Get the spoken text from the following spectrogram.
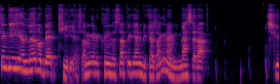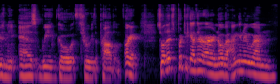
can be a little bit tedious. I'm going to clean this up again because I'm going to mess it up excuse me, as we go through the problem. Okay, so let's put together our ANOVA. I'm going to um,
